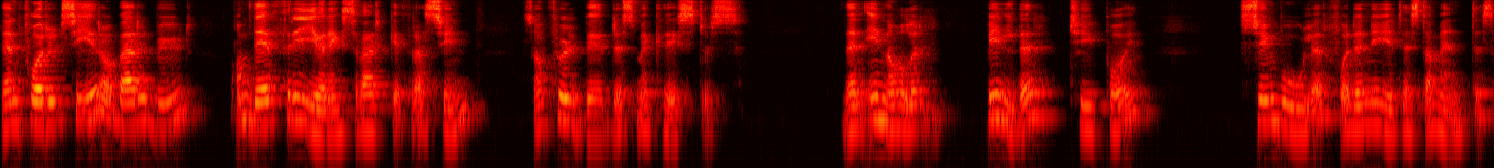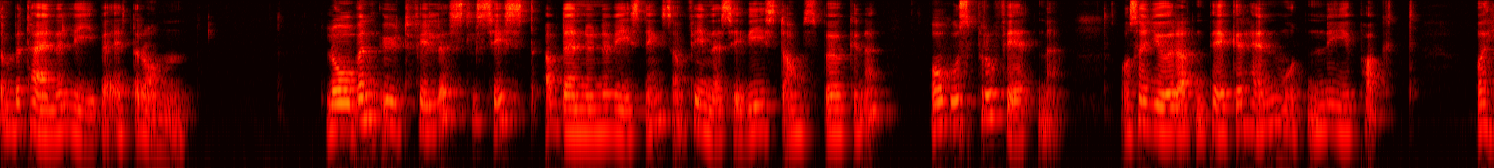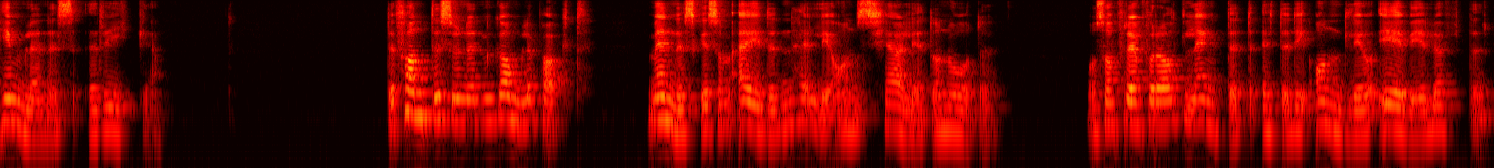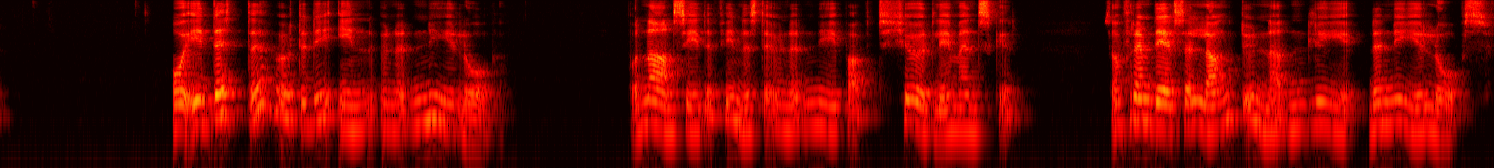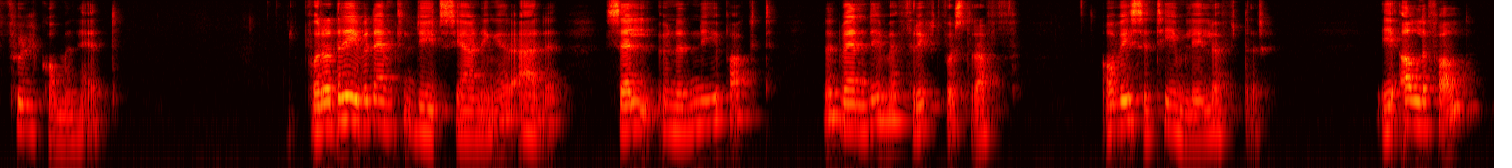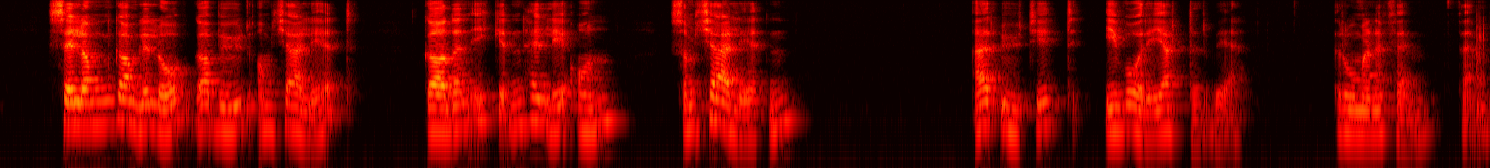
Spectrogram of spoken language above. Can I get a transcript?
Den forutsier og bærer bud om det frigjøringsverket fra synd som fullbyrdes med Kristus. Den inneholder bilder, typoi, symboler for Det nye testamentet som betegner livet etter Ånden. Loven utfylles til sist av den undervisning som finnes i visdomsbøkene og hos profetene og som gjør at den peker hen mot den nye pakt og himlenes rike. Det fantes under den gamle pakt mennesker som eide Den hellige ånds kjærlighet og nåde, og som fremfor alt lengtet etter de åndelige og evige løfter. Og i dette hørte de inn under den nye lov. På den annen side finnes det under den nye pakt kjødelige mennesker som fremdeles er langt unna den den nye lovs fullkommenhet. For å drive dem til dydsgjerninger er det, selv under den nye pakt, nødvendig med frykt for straff og visse timelige løfter. I alle fall, selv om den gamle lov ga bud om kjærlighet, ga den ikke Den hellige ånd som kjærligheten er utgitt i våre hjerter ved. Romerne 5, 5.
